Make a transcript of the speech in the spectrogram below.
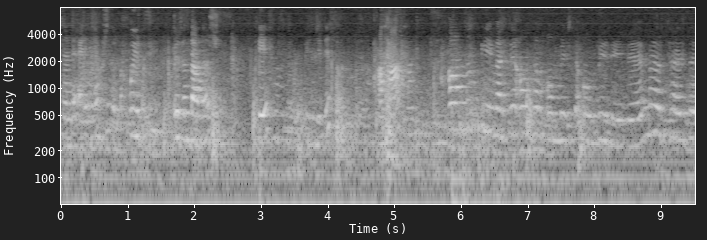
Sən də əlini yapışdır. Bax, buyur qızım. Özün danış. De. Birinci de sonra. Aha. Altın qiyməti 10.15-də 11 idi. Mötərizə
